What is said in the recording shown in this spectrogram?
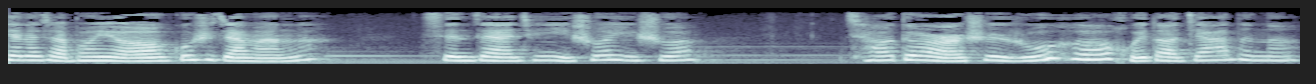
亲爱的小朋友，故事讲完了，现在请你说一说，乔德尔是如何回到家的呢？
